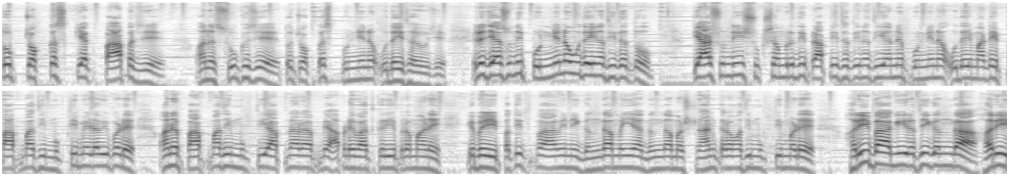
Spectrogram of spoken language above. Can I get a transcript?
તો ચોક્કસ ક્યાંક પાપ છે અને સુખ છે, તો ચોક્કસ પુણ્યનો ઉદય થયો છે. એટલે જ્યાં સુધી પુણ્યનો ઉદય નથી થતો ત્યાં સુધી સુખ સમૃદ્ધિ પ્રાપ્તિ થતી નથી અને પુણ્યના ઉદય માટે પાપમાંથી મુક્તિ મેળવવી પડે અને પાપમાંથી મુક્તિ આપનારા આપણે વાત કરીએ પ્રમાણે કે ભાઈ પતિત પામીની ગંગા મૈયા ગંગામાં સ્નાન કરવાથી મુક્તિ મળે. હરિભાગી રથી ગંગા. હરિ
